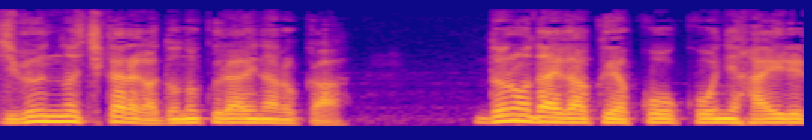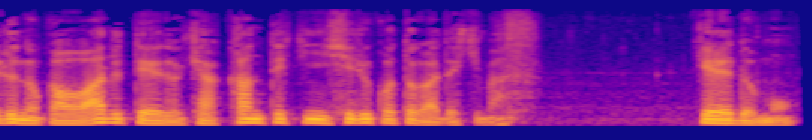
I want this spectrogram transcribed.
自分の力がどのくらいなのか、どの大学や高校に入れるのかをある程度客観的に知ることができます。けれども、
